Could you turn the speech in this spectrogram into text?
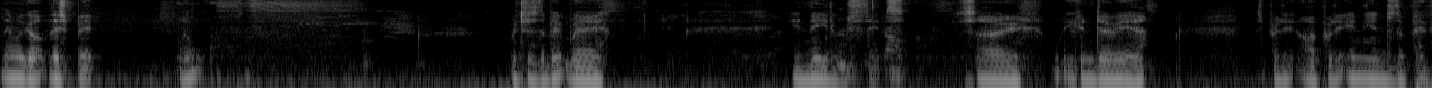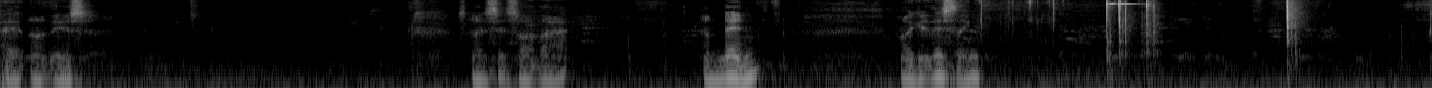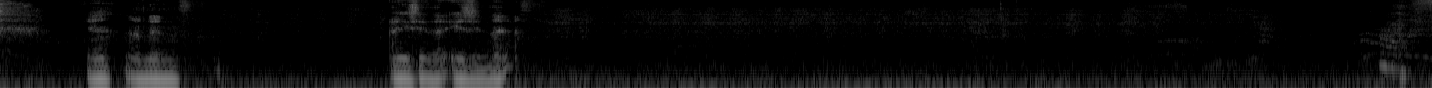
Then we got this bit, which is the bit where your needle sits. So what you can do here put it, I put it in the end of the pipette like this. So it sits like that. And then I get this thing yeah and then anything that is in that Oh,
